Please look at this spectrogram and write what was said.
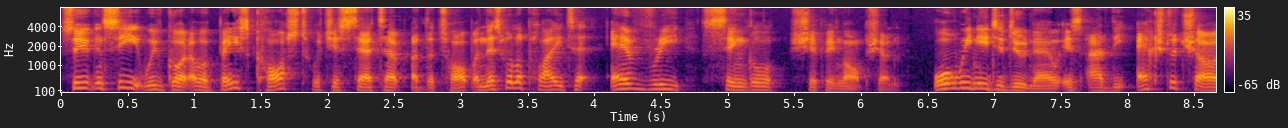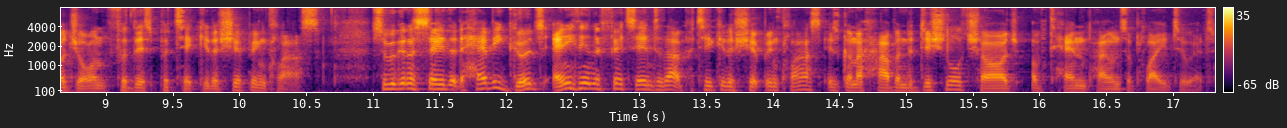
So you can see we've got our base cost, which is set up at the top, and this will apply to every single shipping option. All we need to do now is add the extra charge on for this particular shipping class. So we're going to say that heavy goods, anything that fits into that particular shipping class is going to have an additional charge of £10 applied to it.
